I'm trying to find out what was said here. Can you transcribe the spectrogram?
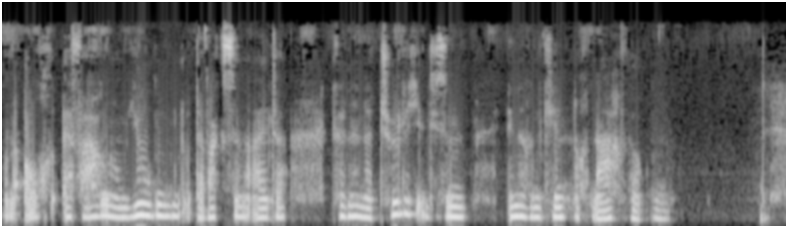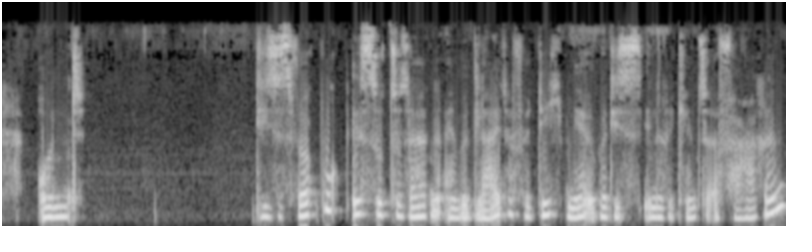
und auch Erfahrungen im Jugend- und Erwachsenenalter können natürlich in diesem inneren Kind noch nachwirken. Und dieses Workbook ist sozusagen ein Begleiter für dich, mehr über dieses innere Kind zu erfahren.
